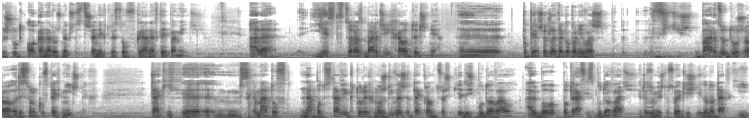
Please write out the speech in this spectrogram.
rzut oka na różne przestrzenie, które są wgrane w tej pamięci. Ale jest coraz bardziej chaotycznie. E, po pierwsze, dlatego, ponieważ widzisz bardzo dużo rysunków technicznych takich e, e, schematów, na podstawie których możliwe, że Tekron coś kiedyś budował albo potrafi zbudować. Rozumiesz, to są jakieś jego notatki,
